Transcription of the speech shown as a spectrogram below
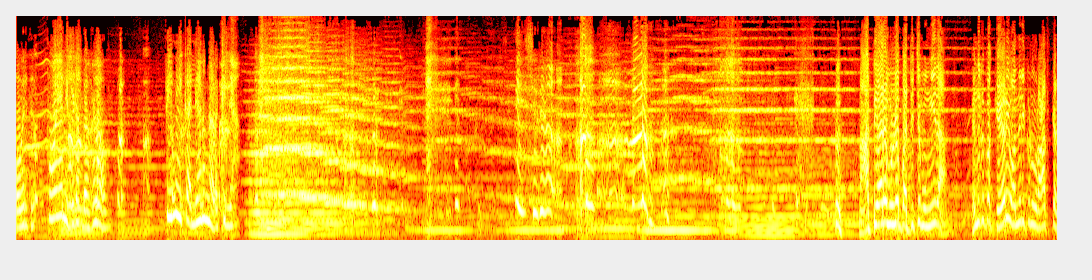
പോവരുത് പോയാൽ ഇവിടെ ബഹളാവും. പിന്നെ ഈ കല്യാണം നടക്കില്ല. നാട്ടുകാരെ മുഴുവൻ പറ്റിച്ച് മുങ്ങിയതാ. എന്നിട്ട് ഇപ്പൊ കേറി വന്നിരിക്കണു റാസ്കൾ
